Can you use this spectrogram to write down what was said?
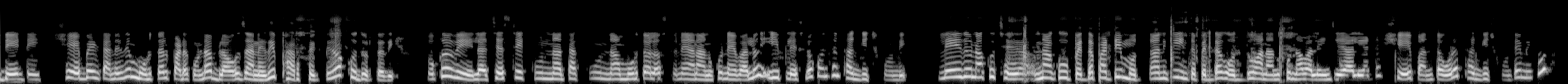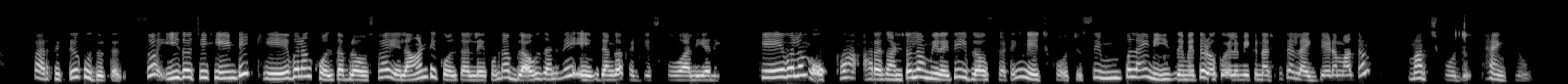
ఇదేంటి? షే బెల్ట్ అనేది ముడతలు పడకుండా బ్లౌజ్ అనేది పర్ఫెక్ట్గా కుదురుతుంది. ఒకవేళ చెస్ట్ ఎక్కువ ఉన్నా తక్కువ ఉన్నా ముడతలు వస్తున్నాయి అని అనుకునే వాళ్ళు ఈ ప్లేస్లో కొంచెం తగ్గించుకోండి. లేదు నాకు చే- నాకు పెద్ద పట్టి మొత్తానికి ఇంత పెద్దగా వద్దు అని అనుకున్న వాళ్ళు ఏం చేయాలి అంటే షేప్ అంతా కూడా తగ్గించుకుంటే మీకు పర్ఫెక్ట్గా కుదురుతుంది. సో ఇది వచ్చేసి ఏంటి? కేవలం కొలత బ్లౌజ్లో ఎలాంటి కొలతలు లేకుండా బ్లౌజ్ అనేది ఏ విధంగా కట్ చేసుకోవాలి అని. కేవలం ఒక్క అరగంటలో మీరైతే ఈ బ్లౌజ్ కటింగ్ నేర్చుకోవచ్చు. Simple and easy method. ఒకవేళ మీకు నచ్చితే లైక్ చేయడం మాత్రం మర్చిపోద్దు థ్యాంక్ యూ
